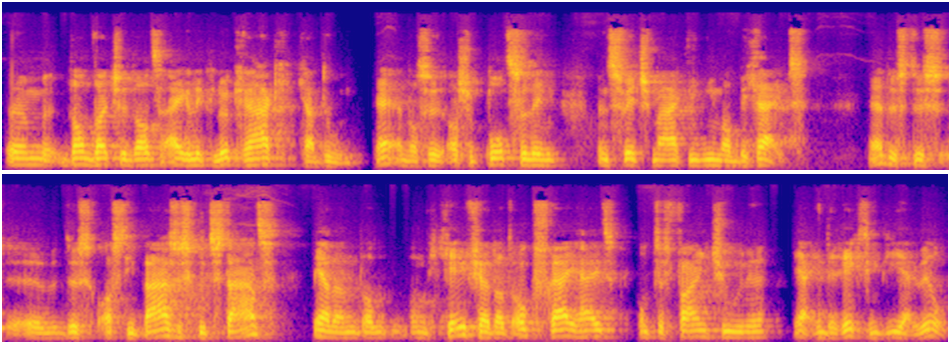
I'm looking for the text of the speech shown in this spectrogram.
Um, dan dat je dat eigenlijk lukraak gaat doen. Hè? En als je, als je plotseling een switch maakt die niemand begrijpt dus, dus, uh, dus als die basis goed staat, ja, dan, dan, dan geeft jou dat ook vrijheid om te fine-tunen ja, in de richting die jij wil.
